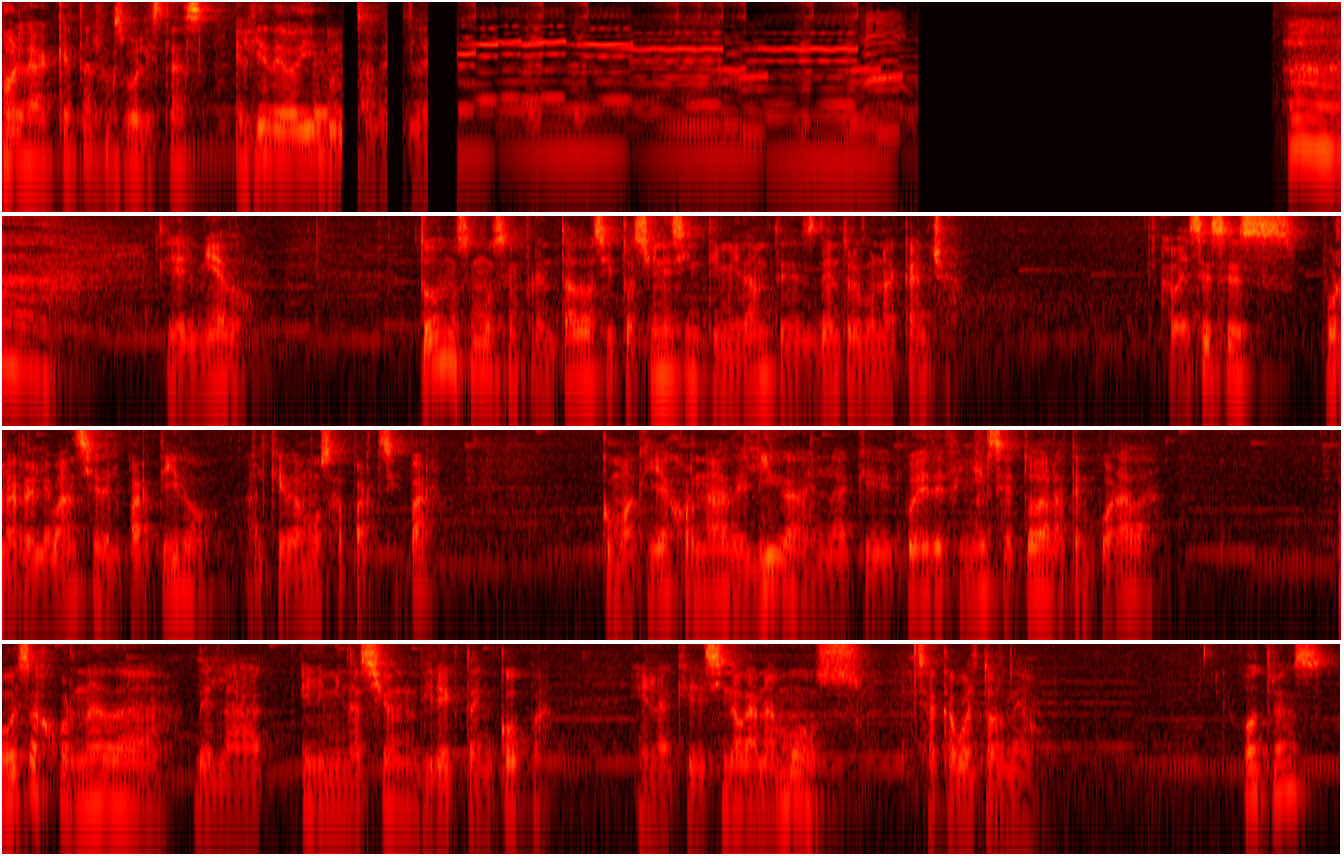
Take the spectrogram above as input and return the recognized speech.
Hola, ¿qué tal futbolistas? El día de hoy vamos a ver Ah, el miedo. Todos nos hemos enfrentado a situaciones intimidantes dentro de una cancha. A veces es por la relevancia del partido al que vamos a participar, como aquella jornada de liga en la que puede definirse toda la temporada, o esa jornada de la eliminación directa en copa, en la que si no ganamos se acabó el torneo. Otras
